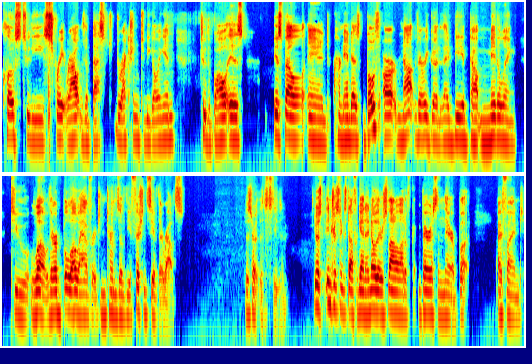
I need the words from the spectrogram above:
close to the straight route the best direction to be going in to the ball is. Isbel and Hernandez both are not very good. They'd be about middling to low. They're below average in terms of the efficiency of their routes to start this season. Just interesting stuff. Again, I know there's not a lot of comparison there, but I find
